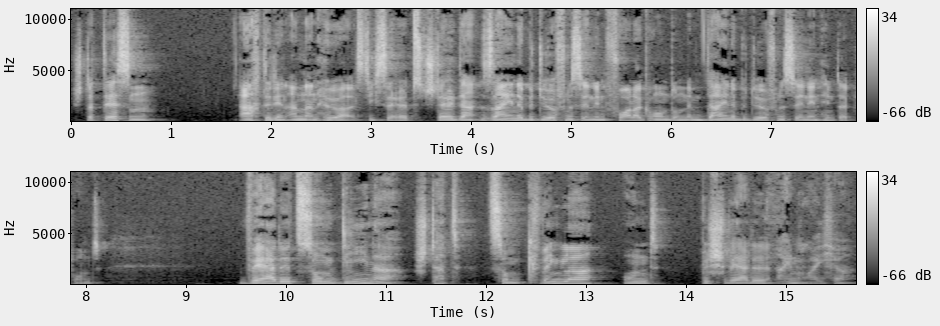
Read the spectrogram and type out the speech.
Stattdessen achte den anderen höher als dich selbst, stell seine Bedürfnisse in den Vordergrund und nimm deine Bedürfnisse in den Hintergrund. Werde zum Diener statt zum Quengler und Beschwerdeeinreicher.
